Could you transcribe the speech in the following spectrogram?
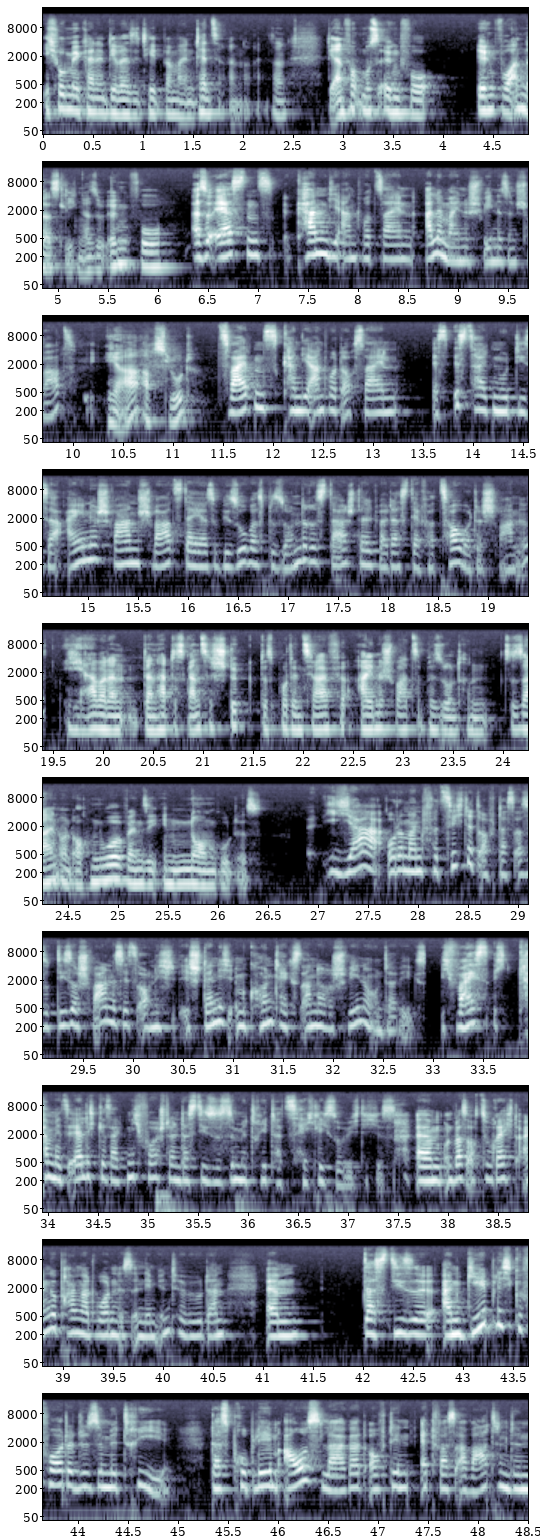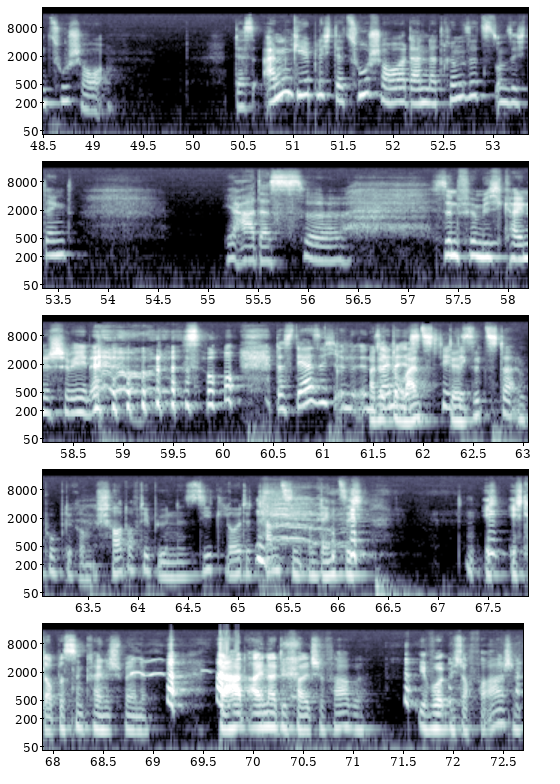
ich hole mir keine Diversität bei meinen Tänzerinnen rein, sondern die Antwort muss irgendwo, irgendwo anders liegen. Also irgendwo. Also erstens kann die Antwort sein, alle meine Schwäne sind schwarz. Ja, absolut. Zweitens kann die Antwort auch sein, es ist halt nur dieser eine Schwan schwarz, der ja sowieso was Besonderes darstellt, weil das der verzauberte Schwan ist. Ja, aber dann, dann hat das ganze Stück das Potenzial für eine schwarze Person drin zu sein und auch nur, wenn sie enorm gut ist. Ja, oder man verzichtet auf das. Also dieser Schwan ist jetzt auch nicht ständig im Kontext anderer Schwäne unterwegs. Ich weiß, ich kann mir jetzt ehrlich gesagt nicht vorstellen, dass diese Symmetrie tatsächlich so wichtig ist. Ähm, und was auch zu Recht angeprangert worden ist in dem Interview dann, ähm, dass diese angeblich geforderte Symmetrie das Problem auslagert auf den etwas erwartenden Zuschauer. Dass angeblich der Zuschauer dann da drin sitzt und sich denkt, ja, das äh, sind für mich keine Schwäne oder so, dass der sich in, in also, seiner du meinst, Ästhetik... der sitzt da im Publikum, schaut auf die Bühne, sieht Leute tanzen und denkt sich, ich, ich glaube, das sind keine Schwäne. Da hat einer die falsche Farbe. Ihr wollt mich doch verarschen.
